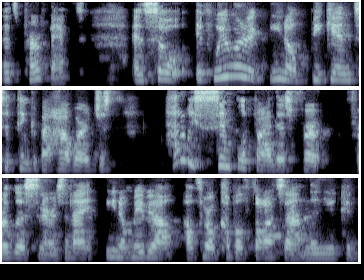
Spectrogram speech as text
That's perfect. And so if we were to, you know, begin to think about how we're just how do we simplify this for for listeners? And I, you know, maybe I'll I'll throw a couple thoughts out and then you could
